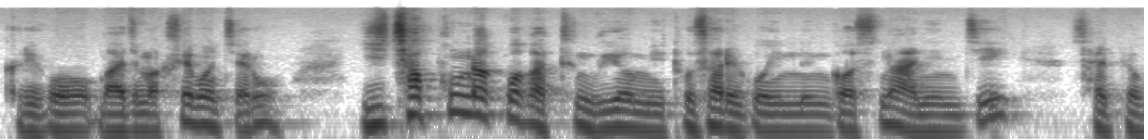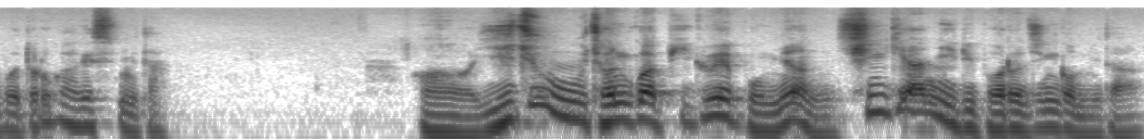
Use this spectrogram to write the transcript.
그리고 마지막 세 번째로 2차 폭락과 같은 위험이 도사리고 있는 것은 아닌지 살펴보도록 하겠습니다. 어, 2주 전과 비교해 보면 신기한 일이 벌어진 겁니다.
